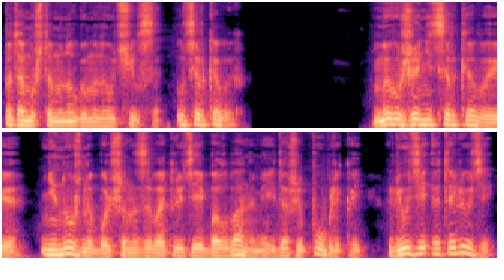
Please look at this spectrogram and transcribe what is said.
потому что многому научился у цирковых. Мы уже не цирковые. Не нужно больше называть людей болванами и даже публикой. Люди – это люди.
